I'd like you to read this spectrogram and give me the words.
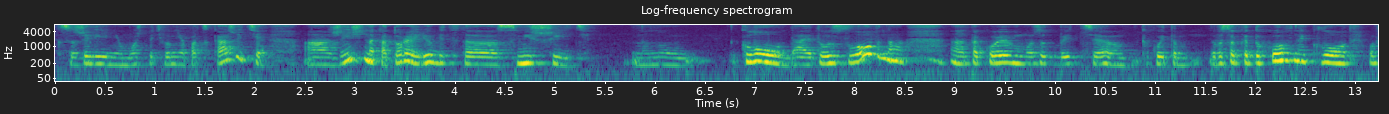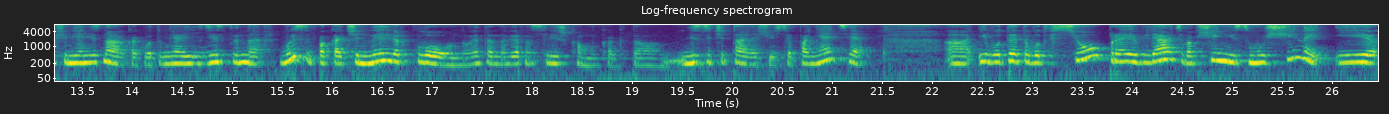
к сожалению, может быть, вы мне подскажете, женщина, которая любит э, смешить ну, клоун, да, это условно, а, такой может быть э, какой-то высокодуховный клоун. В общем, я не знаю, как вот у меня единственная мысль пока Ченнеллер клоун, но это, наверное, слишком как-то несочетающееся понятие. А, и вот это вот все проявлять в общении с мужчиной и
